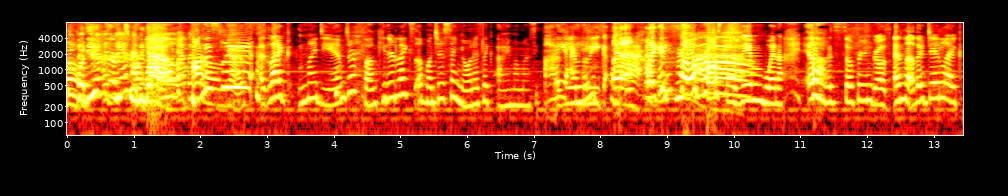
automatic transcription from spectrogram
the one you- DMs are, you are tweeted wild. out. Honestly, like my DMs are funky. They're like a bunch of señores, like, ay, mamacita, Ay, estás I bien hate rica. that. Like, I it's so hate gross. that. Estás bien buena. Ugh, it's so freaking gross. And the other day, like,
